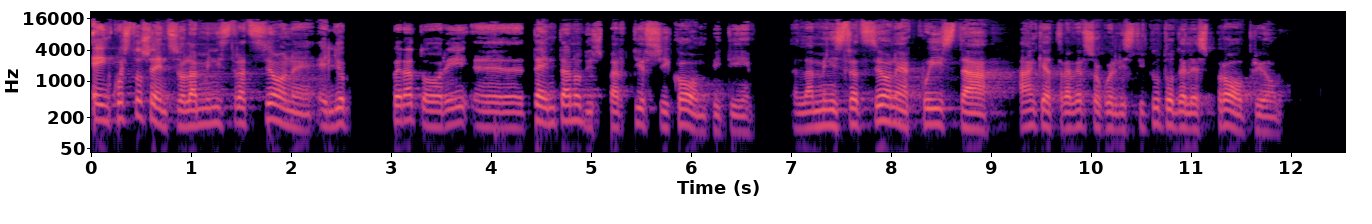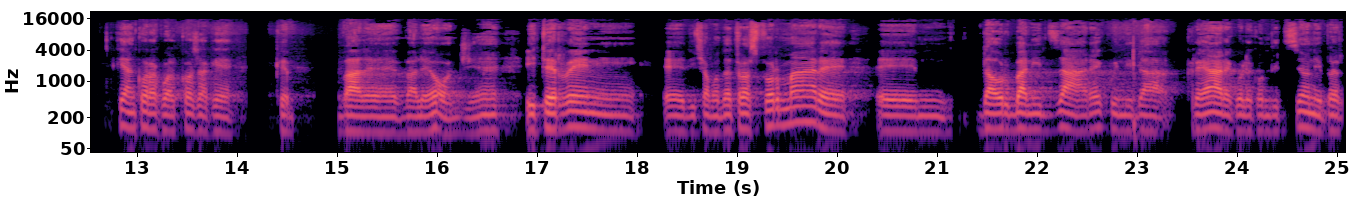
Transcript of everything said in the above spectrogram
E in questo senso l'amministrazione e gli operatori eh, tentano di spartirsi i compiti. L'amministrazione acquista anche attraverso quell'istituto dell'esproprio, che è ancora qualcosa che, che vale, vale, oggi, eh? i terreni eh, diciamo, da trasformare, ehm, da urbanizzare, quindi da creare quelle condizioni per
